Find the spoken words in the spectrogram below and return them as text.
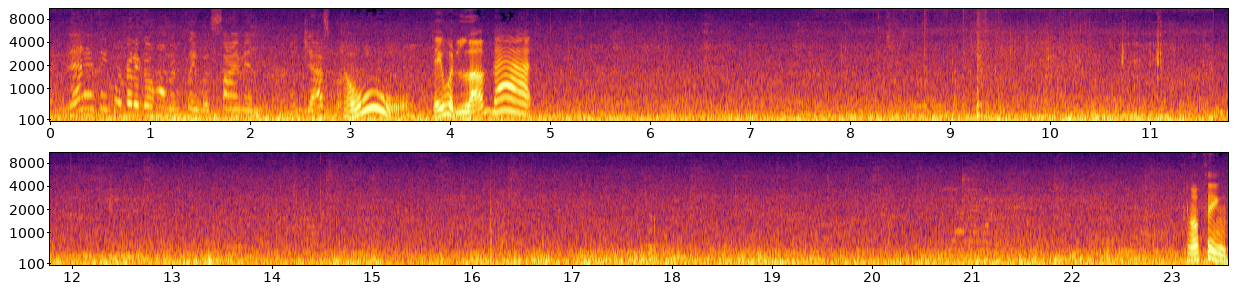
And then I think we're gonna go home and play with Simon and Jasper. Oh, they would love that. Nothing.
